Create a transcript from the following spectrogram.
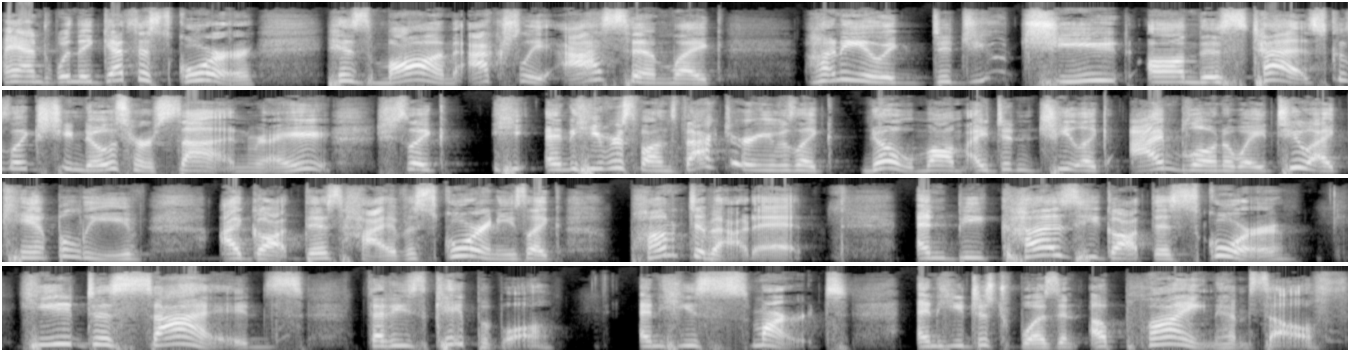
And when they get the score, his mom actually asks him, like, honey, like, did you cheat on this test? Cause like she knows her son, right? She's like, he, and he responds back to her. He was like, no, mom, I didn't cheat. Like, I'm blown away too. I can't believe I got this high of a score. And he's like pumped about it. And because he got this score, he decides that he's capable and he's smart and he just wasn't applying himself.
